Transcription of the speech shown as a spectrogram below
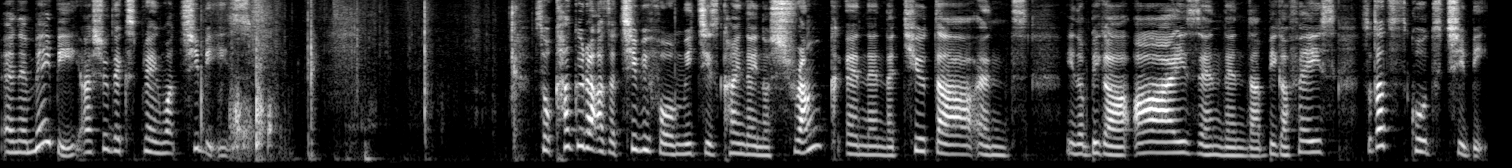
And then maybe i should explain what chibi is. So kagura as a chibi form which is kind of you know shrunk and then the tutor and you know bigger eyes and then the bigger face. So that's called chibi.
